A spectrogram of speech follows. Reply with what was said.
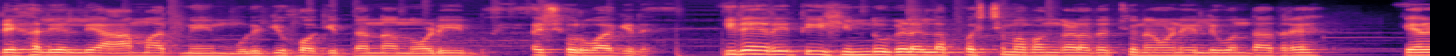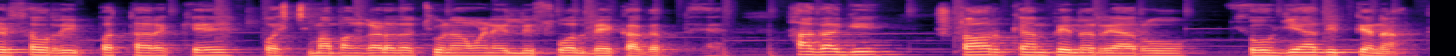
ದೆಹಲಿಯಲ್ಲಿ ಆಮ್ ಆದ್ಮಿ ಮುಳುಗಿ ಹೋಗಿದ್ದನ್ನು ನೋಡಿ ಭಯ ಶುರುವಾಗಿದೆ. ಇದೇ ರೀತಿ ಹಿಂದೂಗಳೆಲ್ಲ ಪಶ್ಚಿಮ ಬಂಗಾಳದ ಚುನಾವಣೆಯಲ್ಲಿ ಒಂದಾದರೆ ಎರಡು ಸಾವಿರದ ಇಪ್ಪತ್ತಾರಕ್ಕೆ ಪಶ್ಚಿಮ ಬಂಗಾಳದ ಚುನಾವಣೆಯಲ್ಲಿ ಸೋಲ್ಬೇಕಾಗತ್ತೆ. ಹಾಗಾಗಿ ಸ್ಟಾರ್ ಕ್ಯಾಂಪೇನರ್ ಯಾರು? ಯೋಗಿ ಆದಿತ್ಯನಾಥ್.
